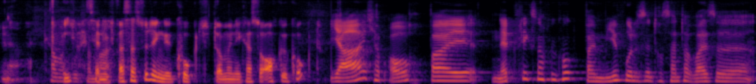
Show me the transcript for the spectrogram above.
Ja. Kann man Ich gut weiß ja nicht, was hast du denn geguckt, Dominik? Hast du auch geguckt? Ja, ich habe auch bei Netflix noch geguckt. Bei mir wurde es interessanterweise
